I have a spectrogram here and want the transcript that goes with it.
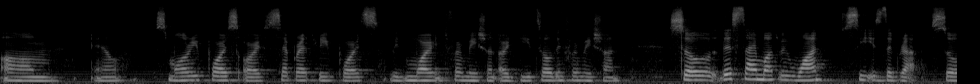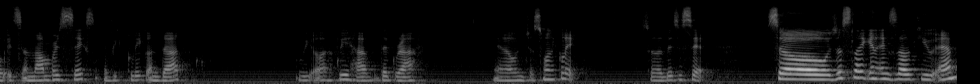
um, you know small reports or separate reports with more information or detailed information. So this time what we want to see is the graph. So it's a number six. If we click on that we, uh, we have the graph. You know just one click. So this is it. So just like in Excel QM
